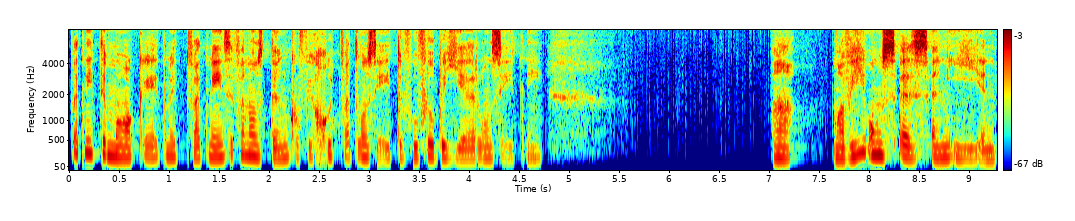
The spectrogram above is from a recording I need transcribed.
wat nie te maak het met wat mense van ons dink of die goed wat ons het of hoeveel beheer ons het nie. Maar maar wie ons is in U en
